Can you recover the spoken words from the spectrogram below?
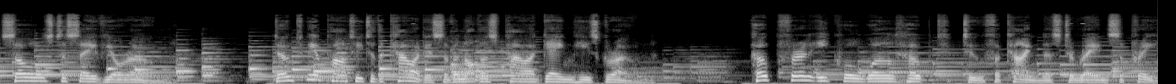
souls to save your own. Don't be a party to the cowardice of another's power game he's grown. Hope for an equal world hoped to for kindness to reign supreme.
